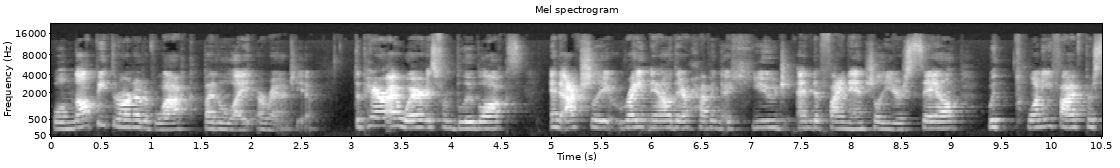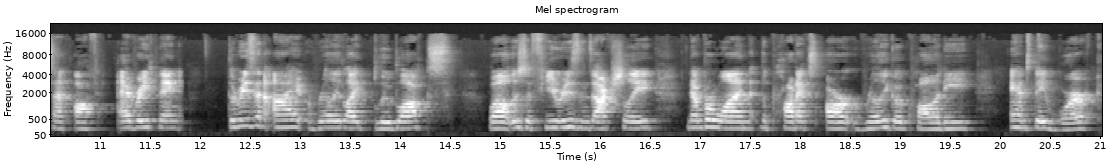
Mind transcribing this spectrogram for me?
will not be thrown out of whack by the light around you. The pair I wear is from BLUblox, and actually, right now they're having a huge end of financial year sale with 25% off everything. The reason I really like BLUblox, well, there's a few reasons actually. Number one, the products are really good quality and they work.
